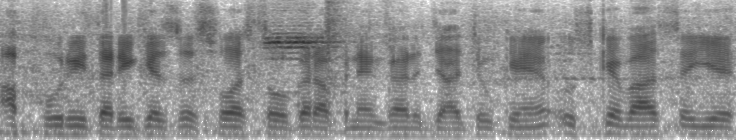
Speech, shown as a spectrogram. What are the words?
अब पूरी तरीके से स्वस्थ होकर अपने घर जा चुके हैं। उसके बाद से ये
